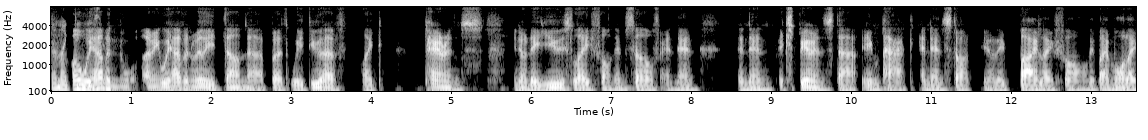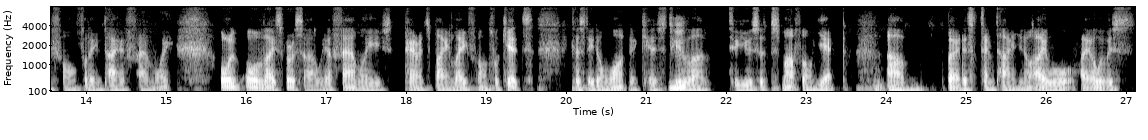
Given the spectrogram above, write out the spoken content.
And like, Oh, we use haven't. I mean, we haven't really done that, but we do have like parents. You know, they use light phone themselves, and then and then experience that impact, and then start. You know, they buy light phone, they buy more light phone for the entire family, or or vice versa. We have families, parents buying light phone for kids because they don't want their kids to uh, to use a smartphone yet. Um, but at the same time, you know, I will. I always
